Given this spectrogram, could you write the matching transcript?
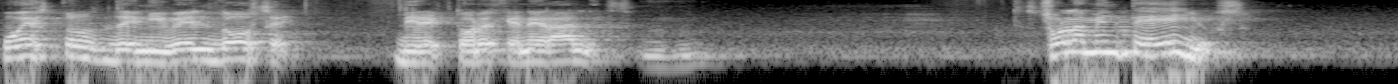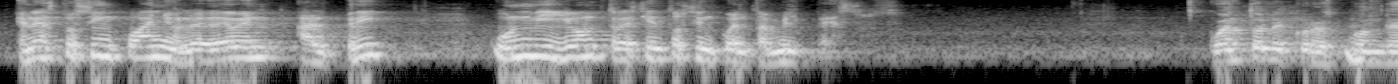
puestos de nivel 12, directores generales. Solamente ellos, en estos cinco años, le deben al PRI 1.350.000 pesos. ¿Cuánto le corresponde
